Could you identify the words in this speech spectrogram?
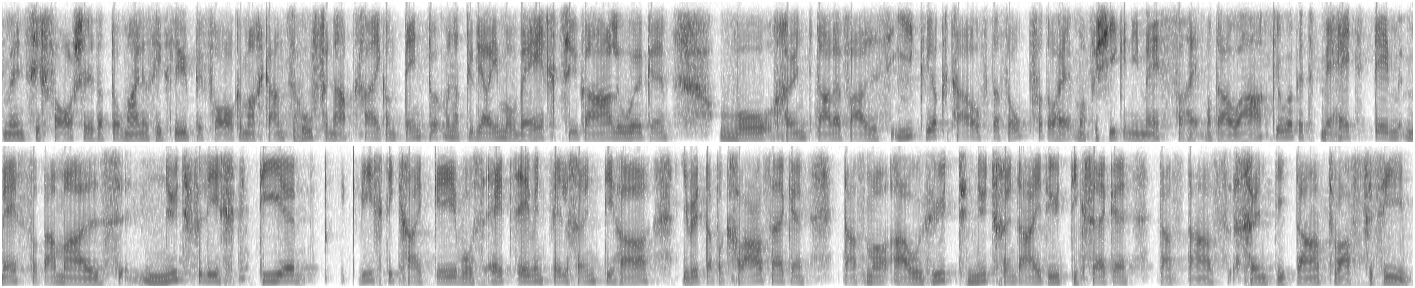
man muss sich vorstellen, dass da einerseits Leute befragen, macht ganz einen Haufen Abklärungen und dann tut man natürlich auch immer Werkzeuge anschauen, wo könnte allenfalls eingewirkt haben auf das Opfer. Da hat man verschiedene Messer hat man da auch angeschaut. Man hat dem Messer damals nicht vielleicht die Gewichtigkeit geben, die es jetzt eventuell könnte haben. Ich würde aber klar sagen, dass man auch heute nicht eindeutig sagen können, dass das könnte Tatwaffe sein.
